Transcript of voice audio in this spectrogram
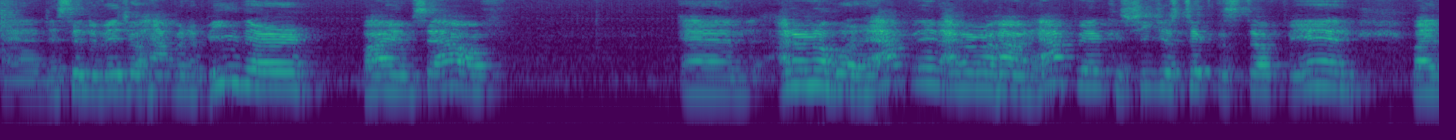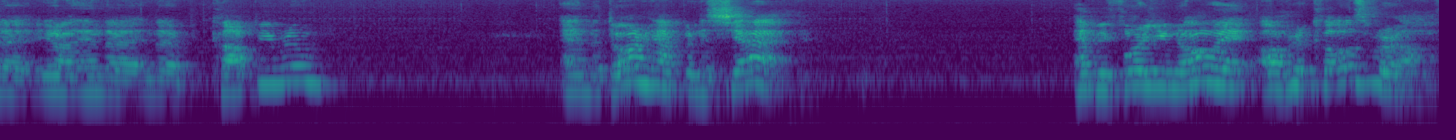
And this individual happened to be there by himself. And I don't know what happened. I don't know how it happened because she just took the stuff in by the, you know, in the in the copy room. And the door happened to shut. And before you know it, all her clothes were off.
